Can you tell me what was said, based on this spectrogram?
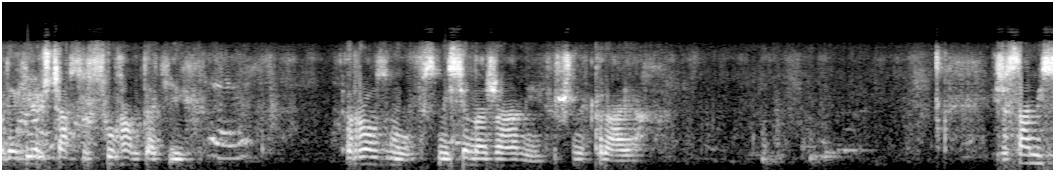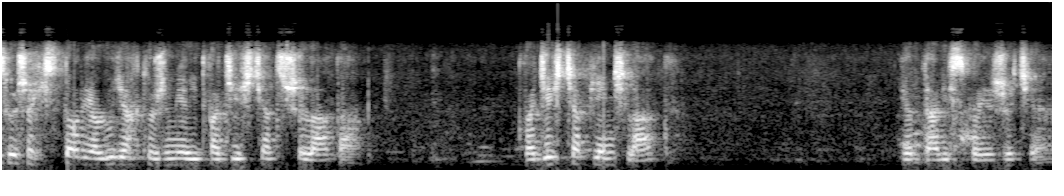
Od jakiegoś czasu słucham takich rozmów z misjonarzami w różnych krajach. I czasami słyszę historię o ludziach, którzy mieli 23 lata, 25 lat i oddali swoje życie,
